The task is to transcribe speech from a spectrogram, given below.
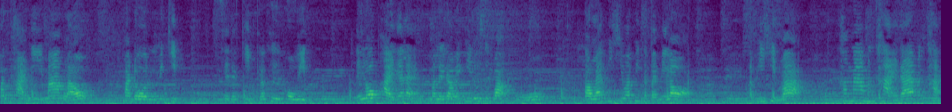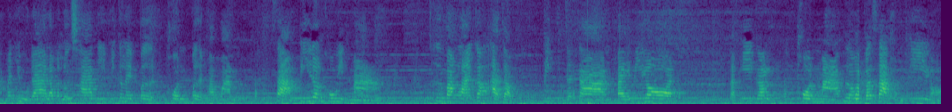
มันขายดีมากแล้ว มาโดนวิกฤตเศรษฐกิจก็คือโควิด ในโลกภัยนี่แหละ มันเลยทำให้พี่รู้สึกว่าโอ้ตอนแรกพี่คิดว่าพี่จะไปไม่รอด แต่พี่คิดว่าข้างหน้ามันขายได้มัน สชาติดีพี่ก็เลยเปิดทนเปิดมาวันสามปีโดนโควิดมา คือบางร้านก็อาจจะปิดกิจการไปไม่รอด แต่พี่ก็ทนมาเพื่ออุปสรรคของพี่เหรอ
